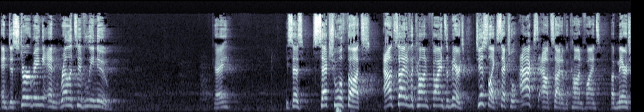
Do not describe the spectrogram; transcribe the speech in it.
and disturbing and relatively new. Okay? He says sexual thoughts outside of the confines of marriage, just like sexual acts outside of the confines of marriage,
